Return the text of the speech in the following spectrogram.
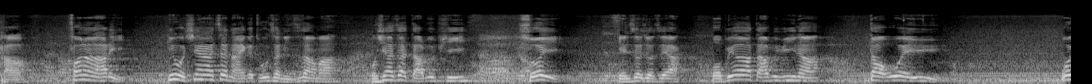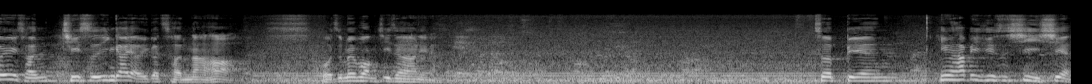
好，放到哪里？因为我现在在哪一个图层，你知道吗？我现在在 WP，所以颜色就这样。我不要 WP 呢，到卫浴，卫浴层其实应该有一个层呐，哈，我这边忘记在哪里了。这边，因为它必须是细线，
